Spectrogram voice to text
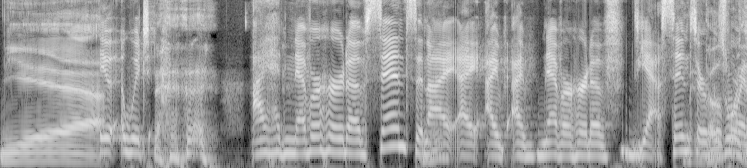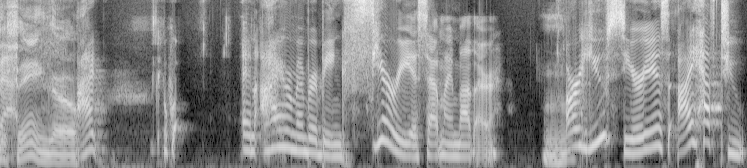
yeah. it- which I had never heard of since, and I, I, I I've never heard of yeah since or Mm-hmm. Those before were the that. thing, though. I and I remember being furious at my mother. Mm-hmm. Are you serious? I have to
